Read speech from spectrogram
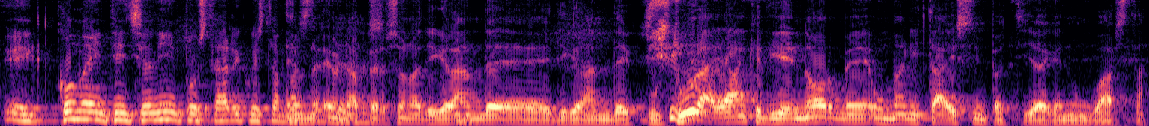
eh, come ha intenzione di impostare questa masterclass. È una persona di grande, di grande cultura sì. e anche di enorme umanità e simpatia che non guasta.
